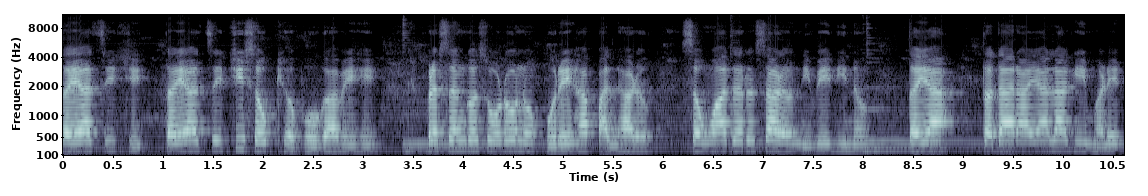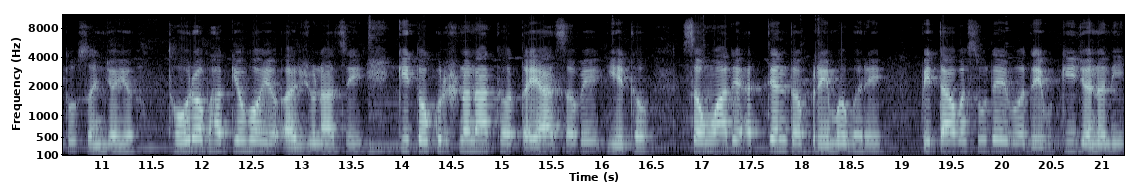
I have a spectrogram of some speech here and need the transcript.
तयाचेची तयाचेची सौख्य भोगावे हे. प्रसंग सोडवण पुरे हा पाल्हाळ संवाद रसाळ निवेदिन. तया तदाराया लागी म्हणे तो संजय थोर भाग्य होय अर्जुनाचे की तो कृष्णनाथ तया सवे येथ. संवादे अत्यंत प्रेम भरे पिता वसुदेव देवकी जननी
